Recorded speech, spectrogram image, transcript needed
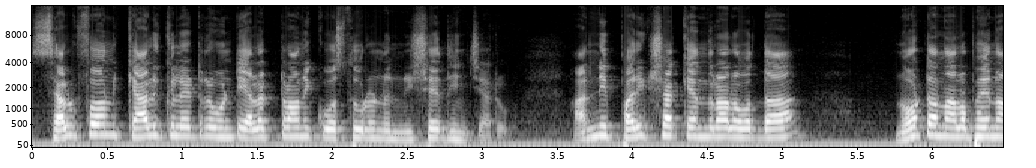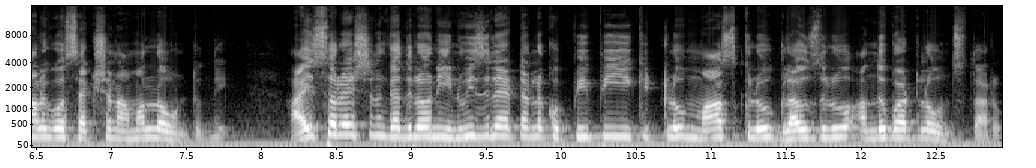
సెల్ ఫోన్ క్యాలిక్యులేటర్ వంటి ఎలక్ట్రానిక్ వస్తువులను నిషేధించారు. అన్ని పరీక్షా కేంద్రాల వద్ద నూట నలభై నాలుగో సెక్షన్ అమల్లో ఉంటుంది. ఐసోలేషన్ గదిలోని ఇన్విజిలేటర్లకు పీపీఈ కిట్లు మాస్కులు గ్లౌజులు అందుబాటులో ఉంచుతారు.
